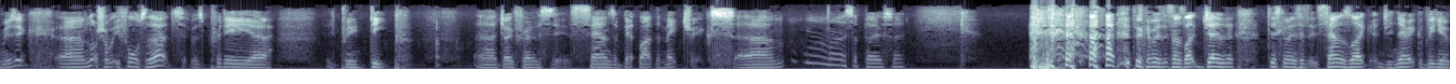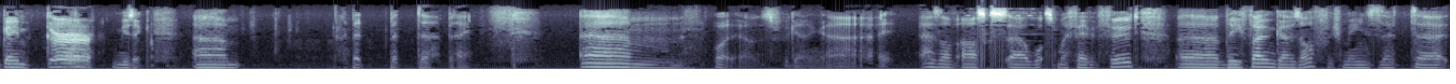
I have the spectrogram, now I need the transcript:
Music. Uh, I'm not sure what you thought of that. It was pretty, uh, pretty deep. Uh, Joe Ferreira says it sounds a bit like The Matrix. Um, mm, I suppose so. Disco says it sounds like gen- Disco says it sounds like generic video game grrr music. Um, but but uh, but hey. Um, what else we going? Uh, Aslov asks, uh, "What's my favourite food?" Uh, the phone goes off, which means that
